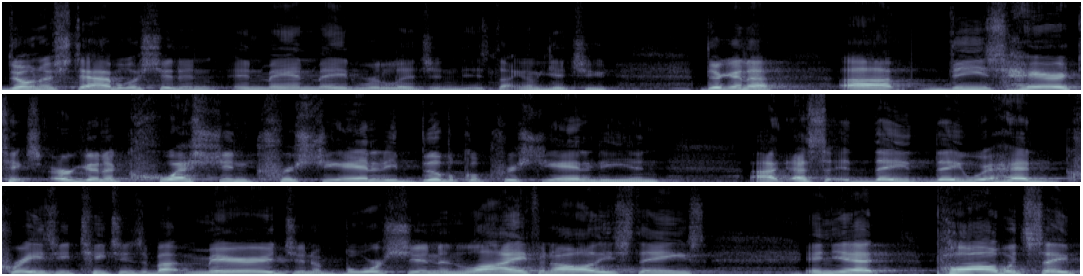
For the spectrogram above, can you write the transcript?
Don't establish it in, in man made religion. It's not going to get you. They're going to, uh, these heretics are going to question Christianity, biblical Christianity. And I, I, they, they were, had crazy teachings about marriage and abortion and life and all these things. And yet, Paul would say,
